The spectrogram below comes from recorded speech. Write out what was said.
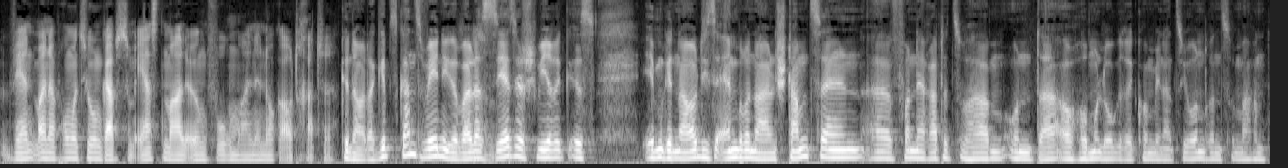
während meiner Promotion gab es zum ersten Mal irgendwo mal eine Knockout-Ratte. Genau, da gibt es ganz wenige, weil das sehr, sehr schwierig ist, eben genau diese embryonalen Stammzellen äh, von der Ratte zu haben und da auch homologe Rekombinationen drin zu machen.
